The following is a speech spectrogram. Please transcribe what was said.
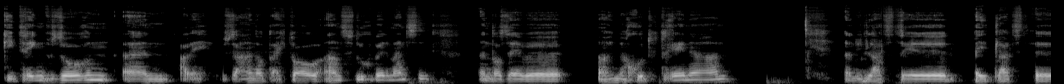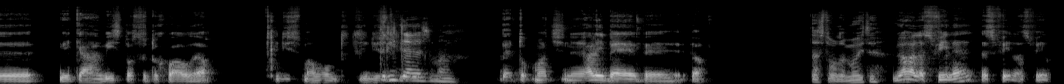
catering verzorgen. En allee, we zagen dat echt wel aansloeg bij de mensen. En dan zijn we ah, naar grotere terreinen gaan. En nu laatste, bij het laatste WK geweest was er toch wel, ja, 3000 man rond 3000. 3000 man. Bij topmatchen, allee, bij, bij, ja, Dat is toch de moeite? ja, dat is veel, hè. Dat is veel, dat is veel.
